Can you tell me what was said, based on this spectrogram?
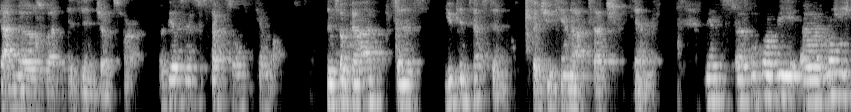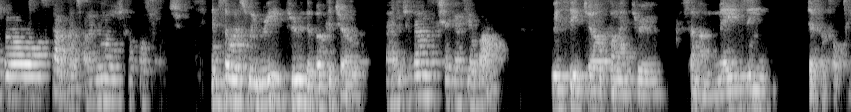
God knows what is in Job's heart. Wie, co jest w sercu Hioba. And so God says, you can test him, but you cannot touch him. Więc Bóg mówi, możesz go sprawdzać, ale nie możesz go. And so as we read through the book of Job, I czytając Księgę Hioba, we see Job going through some amazing difficulty.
